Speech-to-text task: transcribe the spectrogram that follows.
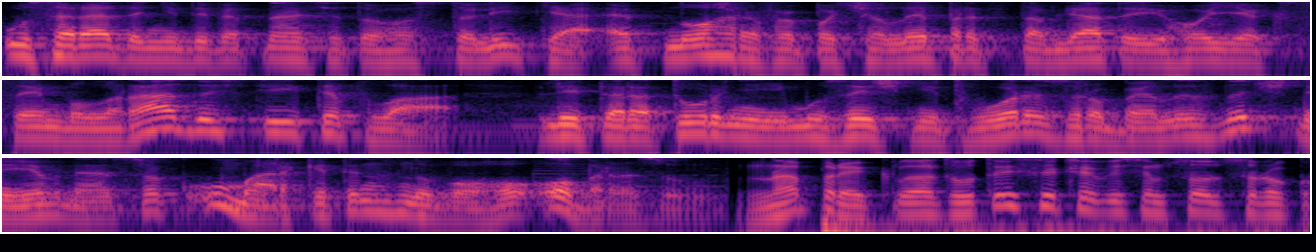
У середині 19 століття етнографи почали представляти його як символ радості й тепла. Літературні і музичні твори зробили значний внесок у маркетинг нового образу. Наприклад, у 1840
